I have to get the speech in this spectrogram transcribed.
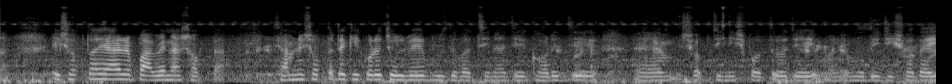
না। এই সপ্তাহে আর পাবে না সপ্তাহ। সামনের সপ্তাহটা কি করে চলবে বুঝতে পারছি না, যে ঘরের যে সব জিনিসপত্র যে মানে মুদিজি সদাই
